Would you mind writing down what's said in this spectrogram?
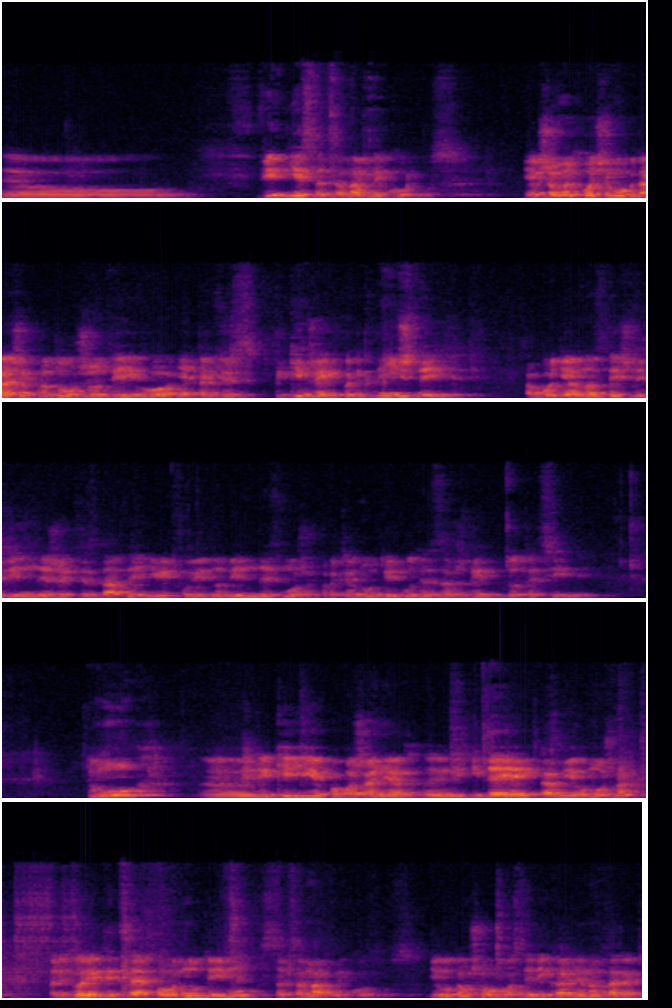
Е, Він є стаціонарний корпус. Якщо ми хочемо далі продовжувати його як такий, же як поліклінічний або діагностичний, він не життєздатний і відповідно він не зможе протягнути і буде завжди дотаційний. Тому е, які є побажання, е, ідея, яка його можна перетворити, це повернути йому стаціонарний корпус. Діло в тому, що в обласній лікарні нам зараз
